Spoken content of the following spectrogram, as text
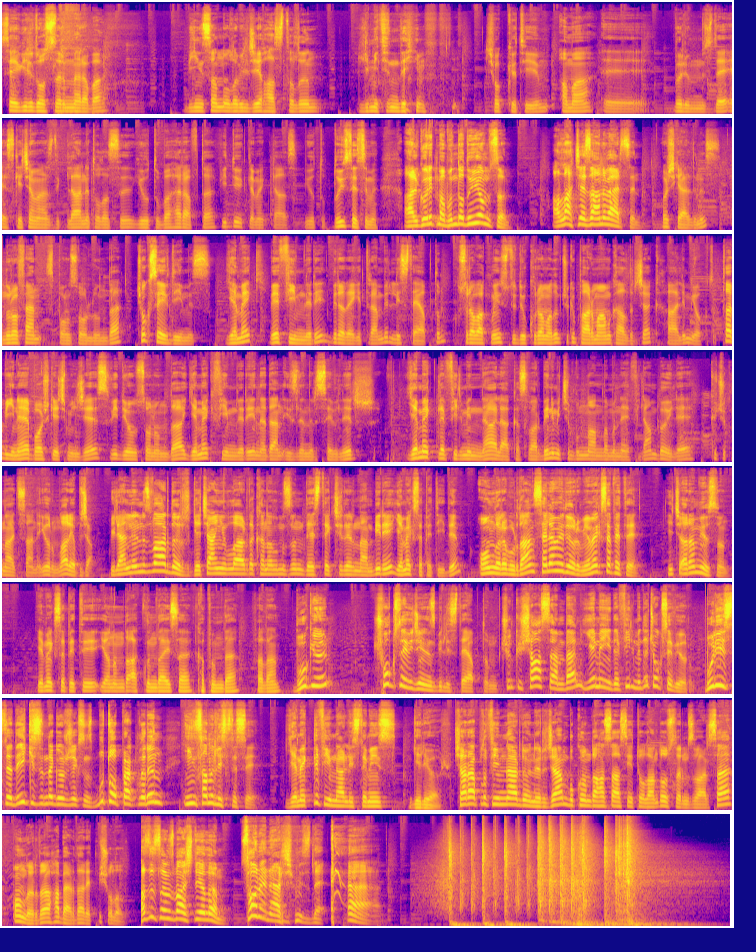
Sevgili dostlarım merhaba. Bir insanın olabileceği hastalığın limitindeyim. Çok kötüyüm ama e, bölümümüzde es geçemezdik. Lanet olası YouTube'a her hafta video yüklemek lazım. YouTube duy sesimi. Algoritma bunu da duyuyor musun? Allah cezanı versin. Hoş geldiniz. Nurofen sponsorluğunda çok sevdiğimiz yemek ve filmleri bir araya getiren bir liste yaptım. Kusura bakmayın stüdyo kuramadım çünkü parmağımı kaldıracak halim yoktu. Tabi yine boş geçmeyeceğiz. Videonun sonunda yemek filmleri neden izlenir sevilir, yemekle filmin ne alakası var, benim için bunun anlamı ne filan böyle küçük naçizane yorumlar yapacağım. Bilenleriniz vardır. Geçen yıllarda kanalımızın destekçilerinden biri Yemek Sepeti'ydi. Onlara buradan selam ediyorum Yemek Sepeti. Hiç aramıyorsun. Yemek sepeti yanımda aklımdaysa kapımda falan. Bugün çok seveceğiniz bir liste yaptım. Çünkü şahsen ben yemeği de filmi de çok seviyorum. Bu listede ikisini de göreceksiniz. Bu toprakların insanı listesi. Yemekli filmler listemiz geliyor. Şaraplı filmler de önereceğim. Bu konuda hassasiyeti olan dostlarımız varsa onları da haberdar etmiş olalım. Hazırsanız başlayalım. Son enerjimizle.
